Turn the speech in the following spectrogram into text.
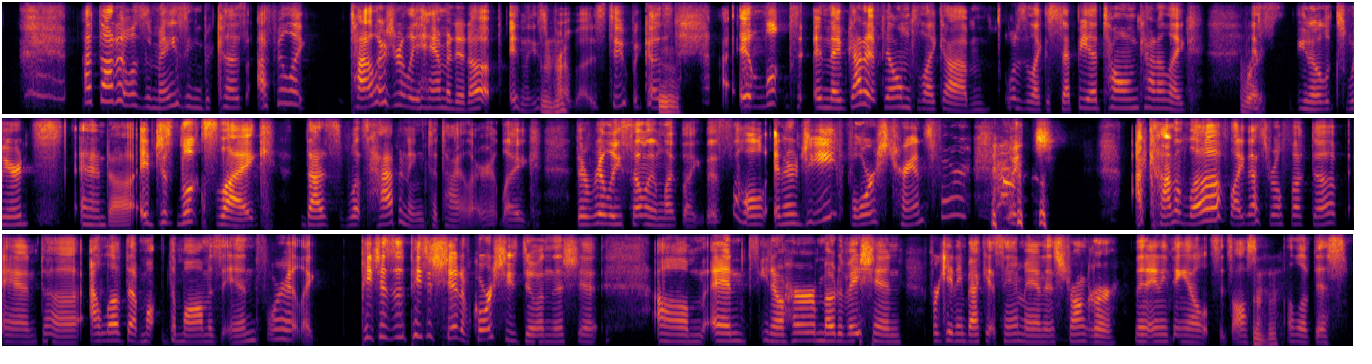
I thought it was amazing because I feel like Tyler's really hamming it up in these Mhm. promos too because it looked and they've got it filmed like um what is it like a sepia tone kind of like Right. it's you know looks weird and uh it just looks like that's what's happening to Tyler like they're really selling like like this whole energy force transfer which I kind of love like that's real fucked up and uh I love that mo- the mom is in for it like Peaches is a piece of shit of course she's doing this shit um and you know her motivation for getting back at Sandman is stronger than anything else it's awesome Mhm. I love this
